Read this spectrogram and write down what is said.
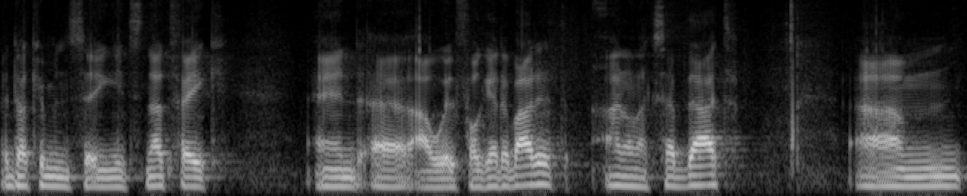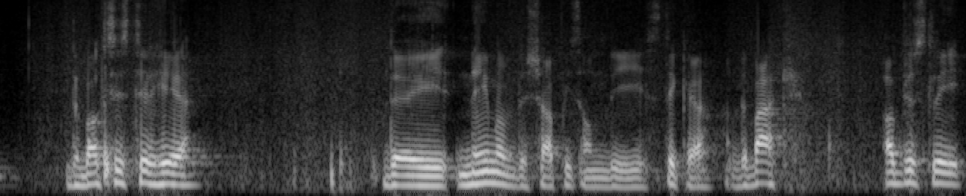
a document saying it's not fake and uh, I will forget about it. I don't accept that. Um, the box is still here. The name of the shop is on the sticker at the back. Obviously,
